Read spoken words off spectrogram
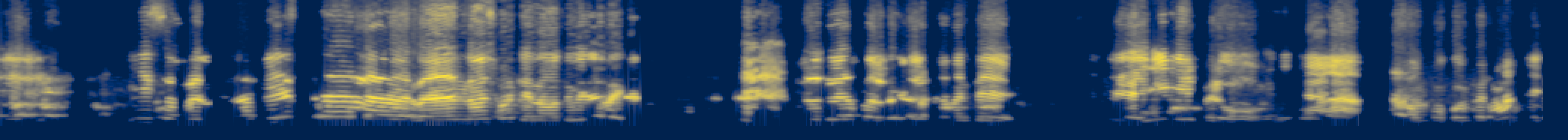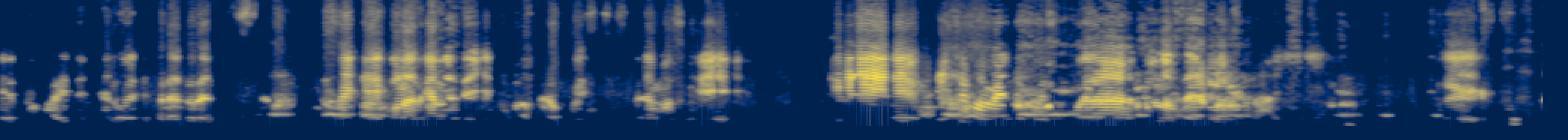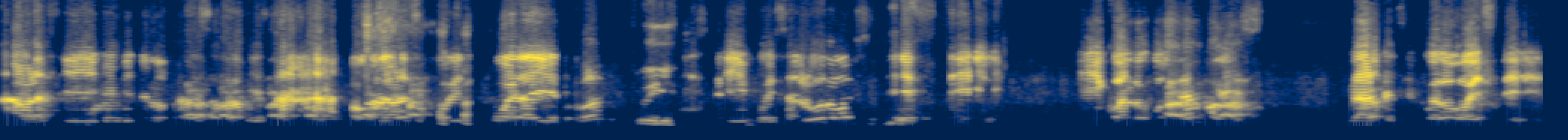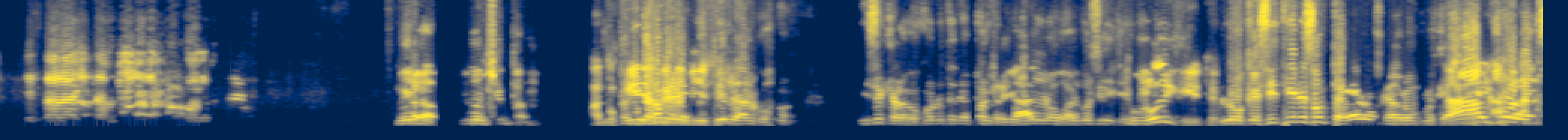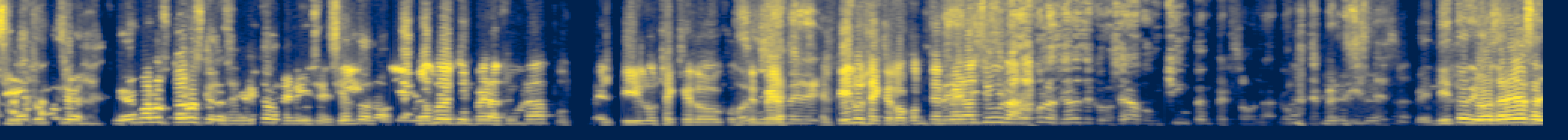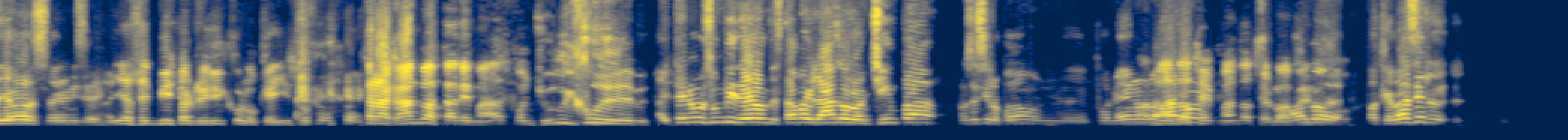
y sobre la fiesta, la verdad, no es porque no tuviera regalo. No tuviera para el regalo, solamente ir, pero mi niña estaba un poco enferma, llegué a trabajar y tenía algo de temperatura, entonces me quedé con las ganas de ir, ¿no? pero pues esperemos que, que en dicho momento pues pueda conocerlos, pues ahora sí me inviten otra vez a otra fiesta. Ojalá ahora sí pu- pueda ir, ¿verdad? Este, y pues saludos. Este, y cuando gusten, pues claro que sí puedo este, estar ahí también con ustedes. Mira, don Chimpa. Cuando quieras, déjame repetirle algo. Dice que a lo mejor no tenía para el regalo o algo así. Que... Tú lo dijiste, Lo que sí tiene son perros, cabrón, porque, ay, la chingada, ¿cómo se se ven más los perros que la señorita Berenice, ¿cierto o no? Y hablando de temperatura, pues el pilo se quedó con Pues temperatura. mira, Bere- El pilo se quedó con se temperatura. quedó con las ganas de conocer a Don Chimpa en persona, lo que te perdiste. Bendito Dios, gracias a Dios, Berenice. Ya se visto el ridículo que hizo, tragando hasta de más, conchudo, hijo de. Ahí tenemos un video donde está bailando Don Chimpa, no sé si lo podemos eh, poner. ah, no, Mándase- se mándaselo lo a mando, pero. Para que veas el,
